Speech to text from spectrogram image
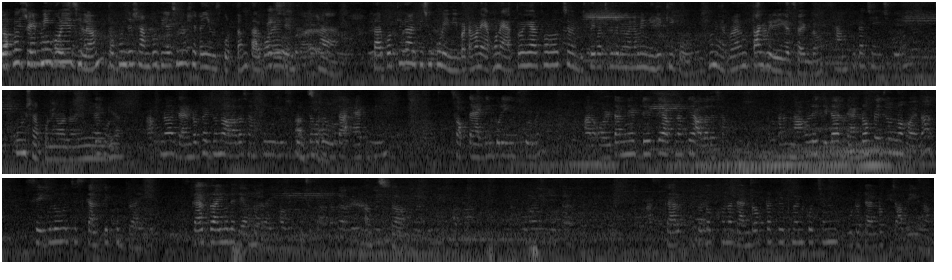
যখন স্ট্রেটনিং করিয়েছিলাম তখন যে শ্যাম্পু দিয়েছিল সেটা ইউজ করতাম। তারপরে হ্যাঁ। তারপর থেকে আর কিছু করিনি বাট আমার এখন এত হেয়ার ফল হচ্ছে আমি বুঝতেই পারছি না যে মানে আমি নিজে কী করব। ভীষণ হেয়ার ফল টাক বেরিয়ে গেছে একদম। শ্যাম্পুটা চেঞ্জ করুন। কোন শ্যাম্পু নেওয়া যায় এমনি আইডিয়া আপনার ড্যান্ড্রফের জন্য আলাদা শ্যাম্পু ইউজ করতে আচ্ছা। হবে ওটা একদিন সপ্তাহে একদিন করে ইউজ করবেন। আর অল্টারনেট ডেতে আপনাকে আলাদা শ্যাম্পু কারণ না হলে যেটা ড্যান্ড্রফের জন্য হয় না সেগুলো হচ্ছে স্ক্যাল্পকে খুব ড্রাই স্ক্যাল্প ড্রাই হলে হেয়ার ড্রাই হবে কিছু আচ্ছা আর স্ক্যাল্প যতক্ষণ না ড্যান্ড্রফটা ট্রিটমেন্ট করছেন ওটা ড্যান্ড্রফ যাবেই না।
